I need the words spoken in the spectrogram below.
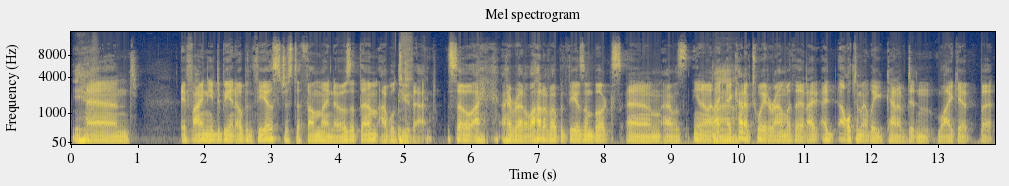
Yeah. And if I need to be an open theist just to thumb my nose at them, I will do that. so I, I read a lot of open theism books and I was, you know, and I, I kind of toyed around with it. I, I ultimately kind of didn't like it, but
